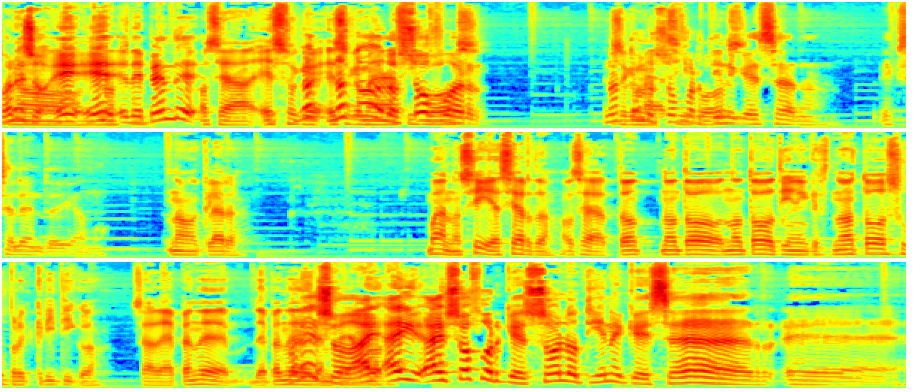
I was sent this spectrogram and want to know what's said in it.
Por no, eso, eh, eh, no- depende. o sea, eso no que, eso no que me todos los vos- software, no eso los decís software vos- tiene que ser excelente, digamos. No, claro. Bueno, sí, es cierto. O sea, to- no todo, no todo tiene que, no todo es súper crítico. O sea, depende, depende Por del eso, hay, hay, hay software que solo tiene que ser, eh,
